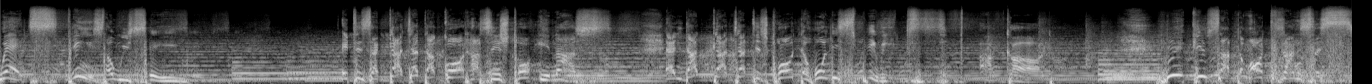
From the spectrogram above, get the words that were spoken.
words, things that we say. It is a gadget that God has installed in us, and that gadget is called the Holy Spirit. Oh God. He gives us the utterances.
